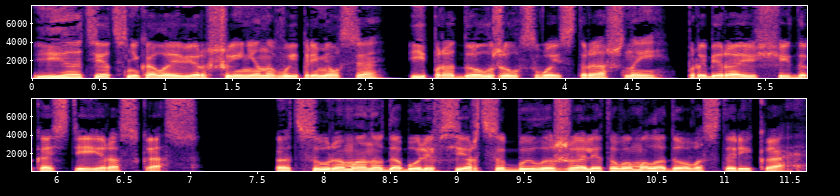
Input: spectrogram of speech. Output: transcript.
И отец Николай Вершинин выпрямился и продолжил свой страшный, пробирающий до костей рассказ. Отцу Роману до боли в сердце было жаль этого молодого старика.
